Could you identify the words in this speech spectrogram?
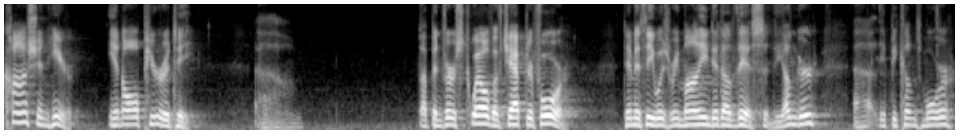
caution here in all purity. Um, up in verse 12 of chapter 4, Timothy was reminded of this, and the younger, uh, it becomes more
